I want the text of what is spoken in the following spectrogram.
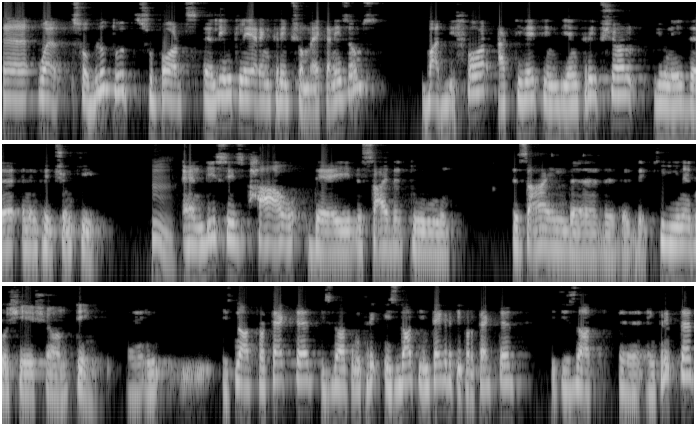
Uh, well, so Bluetooth supports uh, link layer encryption mechanisms, but before activating the encryption, you need uh, an encryption key. Hmm. And this is how they decided to design the, the, the key negotiation thing. Uh, it's not protected, it's not, it's not integrity protected, it is not uh, encrypted,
